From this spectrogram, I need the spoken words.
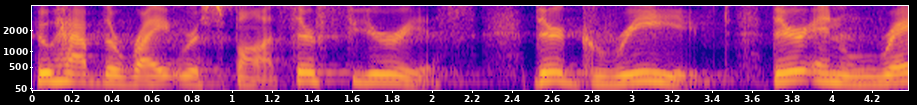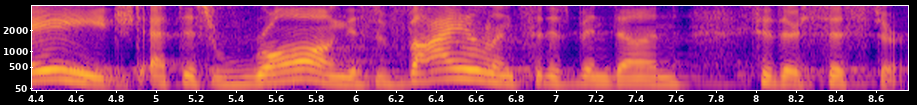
who have the right response. They're furious. They're grieved. They're enraged at this wrong, this violence that has been done to their sister.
